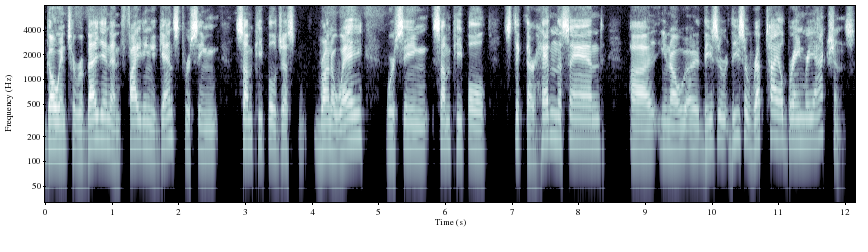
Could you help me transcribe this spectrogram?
go into rebellion and fighting against. We're seeing some people just run away. We're seeing some people stick their head in the sand. Uh, you know, uh, these are these are reptile brain reactions.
